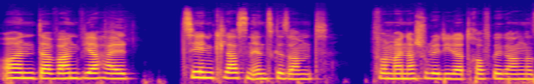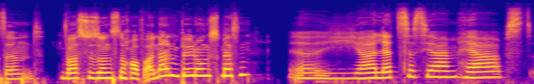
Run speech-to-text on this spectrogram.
Und da waren wir halt zehn Klassen insgesamt von meiner Schule, die da drauf gegangen sind. Warst du sonst noch auf anderen Bildungsmessen? Äh, ja, letztes Jahr im Herbst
